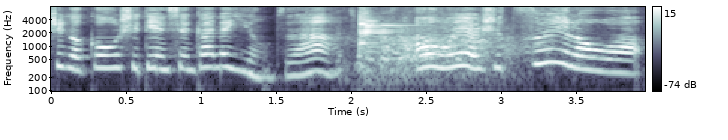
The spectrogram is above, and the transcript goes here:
这个沟是电线杆的影子啊！啊，我也是醉了，我。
